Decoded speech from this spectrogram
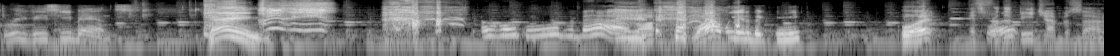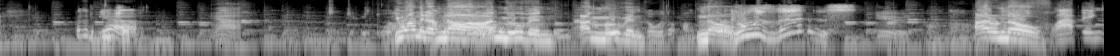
three VC bands. Dang. Oh, dude, you're bad. Why are we in a bikini? What? It's for the beach episode. For the, The beach yeah. episode. Yeah. You want me to? No, I'm moving. I'm moving. No. Who is this? Dude. No. I don't know. Flapping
